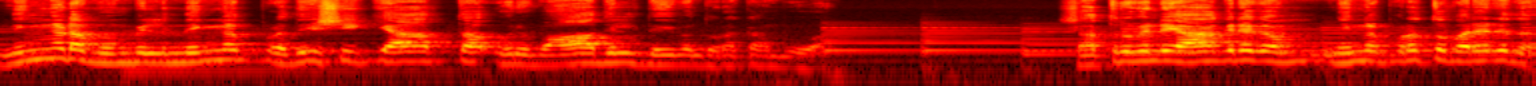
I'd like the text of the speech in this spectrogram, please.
നിങ്ങളുടെ മുമ്പിൽ നിങ്ങൾ പ്രതീക്ഷിക്കാത്ത ഒരു വാതിൽ ദൈവം തുറക്കാൻ പോവാ. ശത്രുവിന്റെ ആഗ്രഹം നിങ്ങൾ പുറത്തു വരരുത്.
